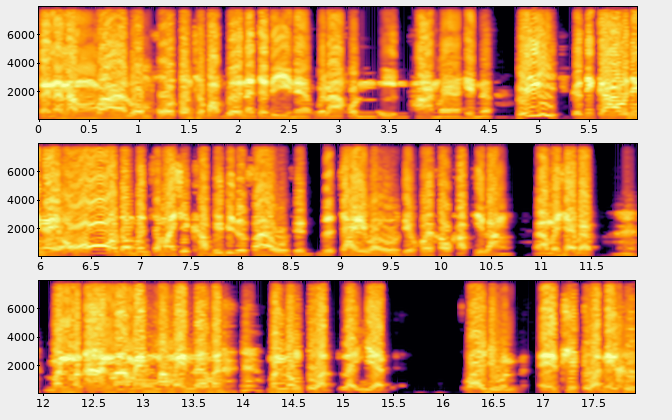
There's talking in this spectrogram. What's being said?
แต่แนะนำว่ารวมโพสต์ต้นฉบับด้วยน่าจะดีนะเวลาคนอื่นผ่านมาเห็นนะ เฮ้ยกติกาเป็นยังไง อ๋อ ต้องเป็นสมาชิกขับบีบีซ่าโอ้เสียใจว่ะเดี๋ยวค่อยเข้าขับทีหลัง อ่า ไม่ใช่แบบ มันมันอ่านมาแม่งมาเม้นนะมัน มันต้องตรวจละเอียด ว่าอยู่เอที่ตรวจนี่คือ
